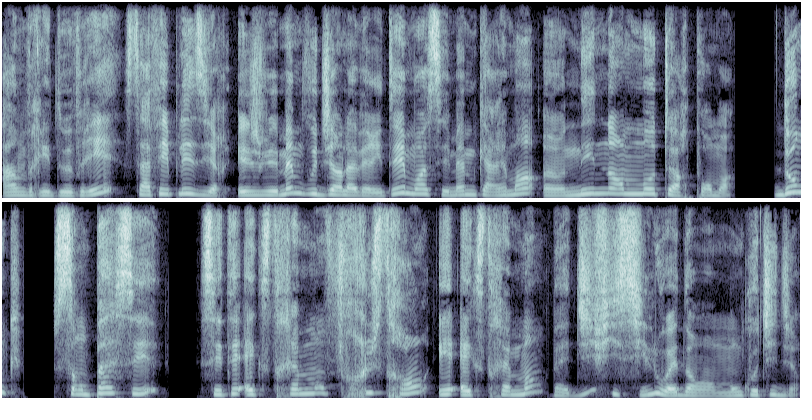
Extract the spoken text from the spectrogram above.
un vrai de vrai, ça fait plaisir. Et je vais même vous dire la vérité, moi c'est même carrément un énorme moteur pour moi. Donc, sans passer, c'était extrêmement frustrant et extrêmement bah, difficile ouais, dans mon quotidien.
